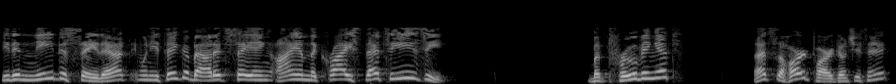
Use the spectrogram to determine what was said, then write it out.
He didn't need to say that. When you think about it, saying, I am the Christ, that's easy. But proving it, that's the hard part, don't you think?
